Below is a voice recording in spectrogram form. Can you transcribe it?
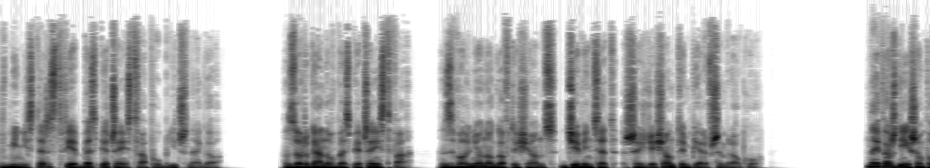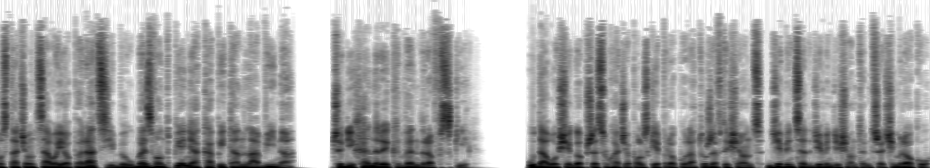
w Ministerstwie Bezpieczeństwa Publicznego. Z organów bezpieczeństwa zwolniono go w 1961 roku. Najważniejszą postacią całej operacji był bez wątpienia kapitan Lawina, czyli Henryk Wędrowski. Udało się go przesłuchać o polskiej prokuraturze w 1993 roku.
